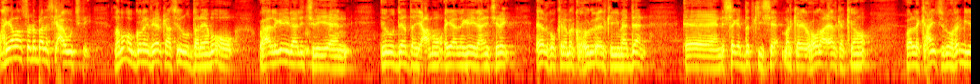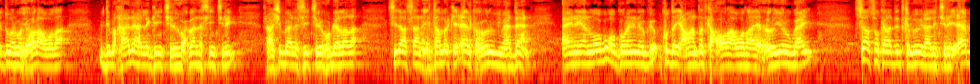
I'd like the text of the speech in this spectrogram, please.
waxyaabahaasoo dhan baa la iska caawin jiray. Lama ogolayn reerkaasi inuu dareemo oo waxaa laga ilaalin jiray inuu dee dayacmo ayaa laga ilaalin jiray. Ceelkao kale marka xooluu ceelka yimaadaan isaga dadkiisa marka xoolaha ceelka keeno waa la kaxayn jiray oo rag iyo dumar wixii xoolaha wada. Dimaqaadaha la geyn jiray waxbaa la siin jiray raashin baa la siin jiray hudheelada sidaasaana xitaa markay ceelka xooluhu yimaadaan aynayaan loogu ogolayn inay ku dayacmaan dadka xoolaha wadaa ee xoolo yarowgahay sidaasoo kale dadka loo ilaalin jiray ceeb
